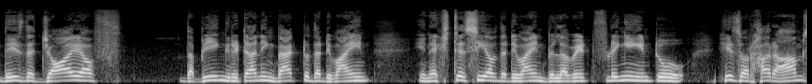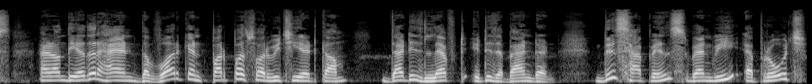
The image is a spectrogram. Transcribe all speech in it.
there is the joy of the being returning back to the divine in ecstasy of the divine beloved, flinging into his or her arms, and on the other hand, the work and purpose for which he had come, that is left, it is abandoned. This happens when we approach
